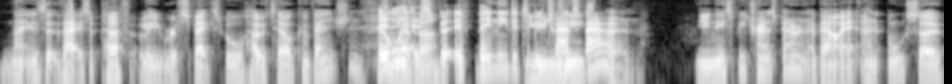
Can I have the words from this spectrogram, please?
That is a, that is a perfectly respectable hotel convention. It However, is, but if they needed to be need- transparent, you need to be transparent about it, and also,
